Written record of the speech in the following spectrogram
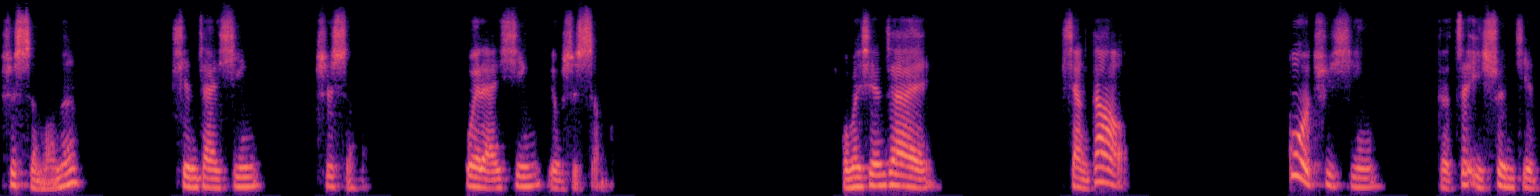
是什么呢？现在心是什么？未来心又是什么？我们现在想到过去心的这一瞬间，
